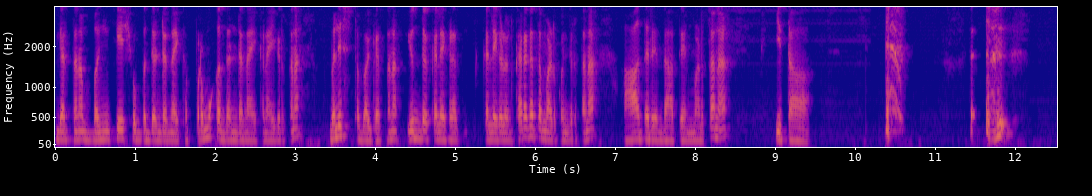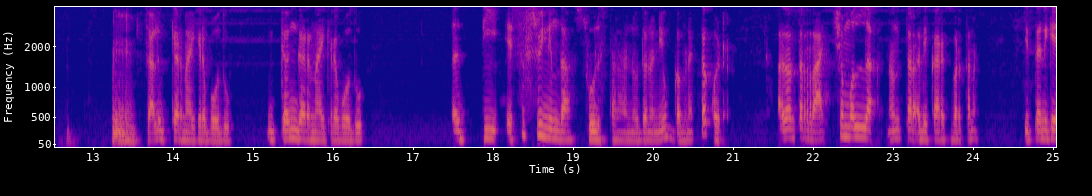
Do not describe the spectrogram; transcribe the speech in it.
ಗೆಲ್ತಾನ ಬಂಕೇಶ್ ಒಬ್ಬ ದಂಡನಾಯಕ, ಪ್ರಮುಖ ದಂಡನಾಯಕನಾಗಿರ್ತಾನ, ಬಲಿಷ್ಠವಾಗಿರ್ತಾನ, ಯುದ್ಧ ಕಲೆಗಳ, ಕಲೆಗಳನ್ನು ಕರಗತ ಮಾಡ್ಕೊಂಡಿರ್ತಾನ. ಆದ್ದರಿಂದ ಆತ ಏನು ಮಾಡ್ತಾನ? ಈತ ಚಾಲುಕ್ಯರನಾಗಿರ್ಬೋದು ಗಂಗರನಾಗಿರ್ಬೋದು ಅತಿ ಯಶಸ್ವಿನಿಂದ ಸೋಲಿಸ್ತಾನ ಅನ್ನೋದನ್ನು ನೀವು ಗಮನಕ್ಕೆ ತಗೊಳ್ರಿ ಅದಂತರ ರಾಜ್ಯಮಲ್ಲ, ನಂತರ ಅಧಿಕಾರಕ್ಕೆ ಬರ್ತಾನ ಈತನಿಗೆ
